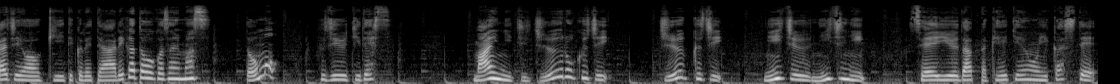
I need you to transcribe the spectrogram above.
ラジオを聴いてくれてありがとうございます。どうも、藤幸です。毎日16時、19時、22時に声優だった経験を活かして、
